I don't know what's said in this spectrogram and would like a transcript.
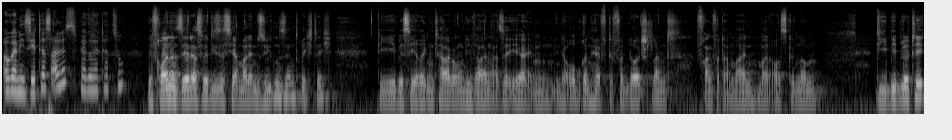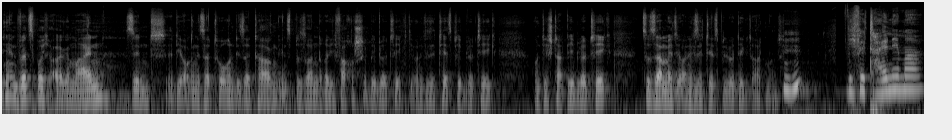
organisiert das alles? Wer gehört dazu? Wir freuen uns sehr, dass wir dieses Jahr mal im Süden sind, richtig. Die bisherigen Tagungen, die waren also eher im, in der oberen Hälfte von Deutschland, Frankfurt am Main mal ausgenommen. Die Bibliotheken in Würzburg allgemein sind die Organisatoren dieser Tagung, insbesondere die Fachhochschulbibliothek, die Universitätsbibliothek und die Stadtbibliothek, zusammen mit der Universitätsbibliothek Dortmund. Mhm. Wie viele Teilnehmer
